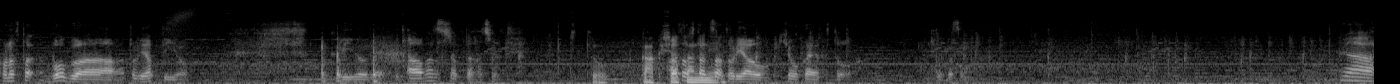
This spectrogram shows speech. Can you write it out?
この2防具は取り合っていいよ。クリードで。あバスしちゃった初めて。ちょっと学あと2者さんね。つは取り合おう。強化薬と。強化戦。いやー。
